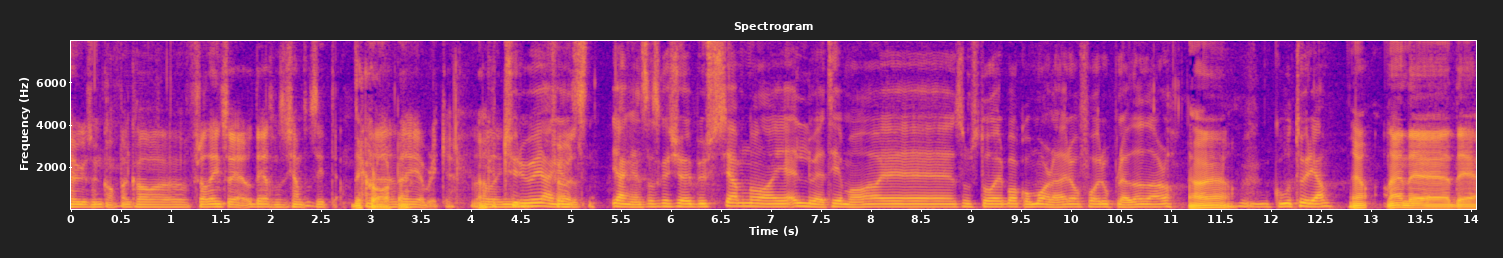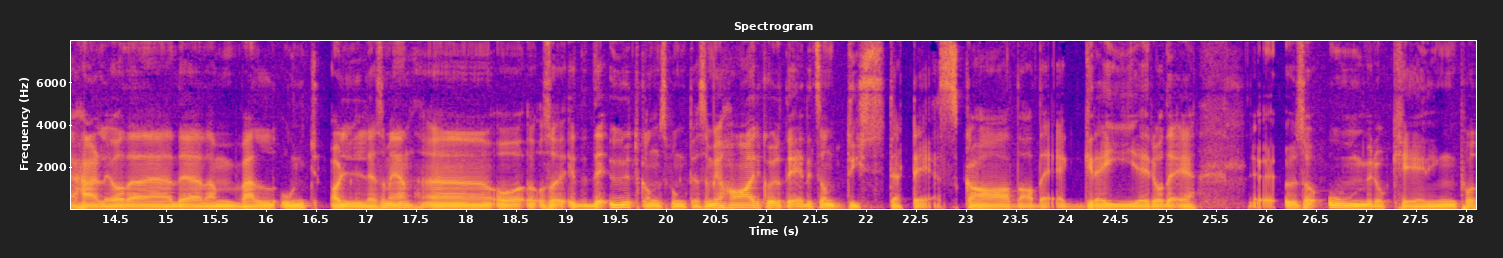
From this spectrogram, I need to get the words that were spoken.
Haugesund-kampen fra den, så er det jo det som kommer til å sitte igjen. Det er klart det. det. det øyeblikket. Ja. Og Jeg tror gjengen, gjengen som skal kjøre buss hjem nå i 11 timer, eh, som står bakom målet her og får oppleve det der, da. Ja, ja, ja. God tur hjem. Ja, nei, det, det er herlig, og det, det er dem vel ondt, alle som er en. Uh, og og så det utgangspunktet som vi har, hvor det er litt sånn dystert, det er skader, det er greier, og det er eh, så omrokering på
